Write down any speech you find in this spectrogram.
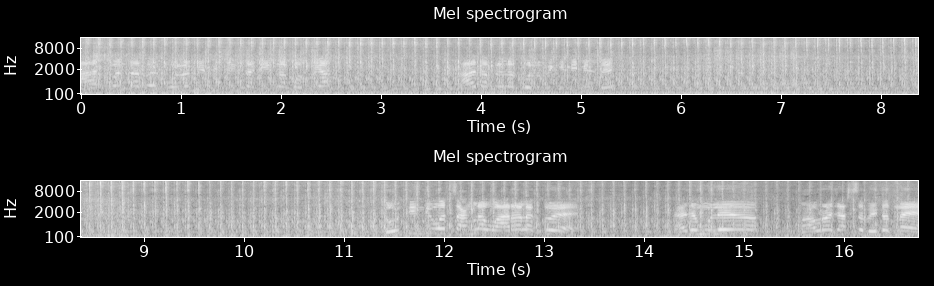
आज पण चाललोय कोलंबी फिशिंगसाठी तर बघूया. आज आपल्याला कोलंबी किती मिळते दोन तीन दिवस चांगला वारा लागतोय. त्याच्यामुळे मावरा जास्त भेटत नाही.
